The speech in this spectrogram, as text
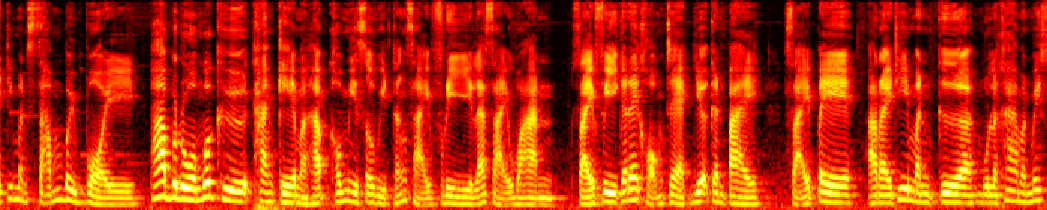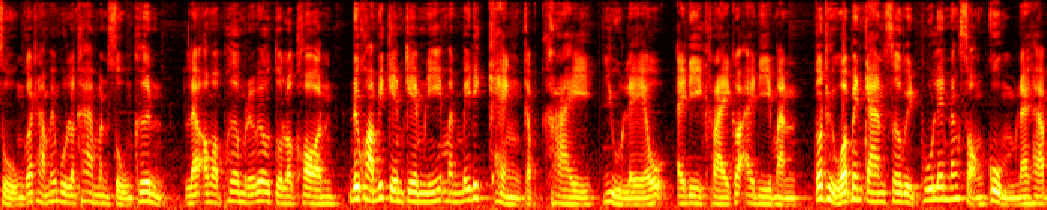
สที่มันซ้ำบ่อยๆ ภาพรวมก็คือทางเกมอะครับเขามีเซอร์วิสทั้งสายฟรีและสายวานสายฟรีก็ได้ของแจกเยอะกันไป สายเปย์อะไรที่มันเกลือมูลค่ามันไม่สูง ก็ทำให้มูลค่ามันสูงขึ้น แล้วเอามาเพิ่มเลเวลตัวละคร ด้วยความที่เกมเกมนี้มันไม่ได้แข่งกับใครอยู่แล้ว ID ใครก็ ID มัน ก็ถือว่าเป็นการเซอร์วิสผู้เล่นทั้ง 2 กลุ่มนะครับ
